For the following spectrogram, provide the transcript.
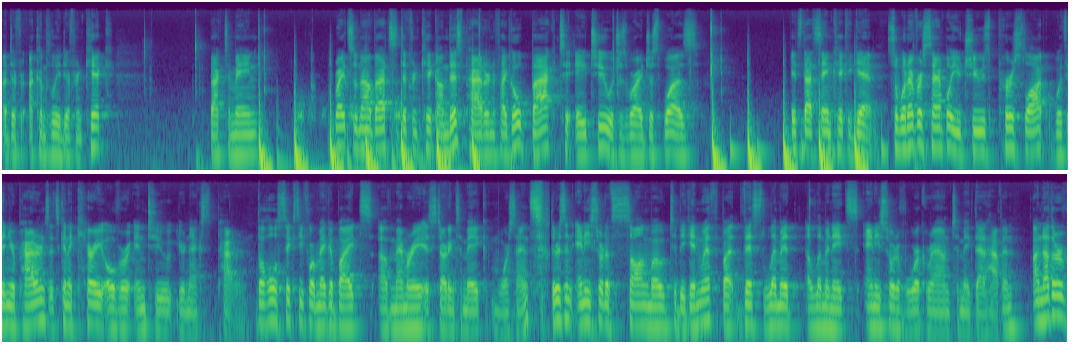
a different, a completely different kick. back to main. Right, so now that's a different kick on this pattern. If I go back to A2, which is where I just was, it's that same kick again. So whatever sample you choose per slot within your patterns, it's gonna carry over into your next pattern. The whole 64 megabytes of memory is starting to make more sense. There isn't any sort of song mode to begin with, but this limit eliminates any sort of workaround to make that happen. Another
